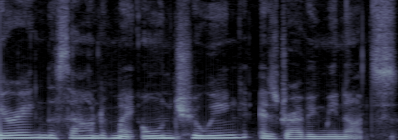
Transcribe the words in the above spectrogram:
Hearing the sound of my own chewing is driving me nuts.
